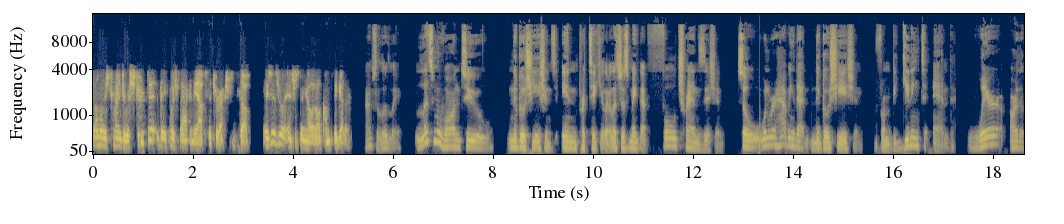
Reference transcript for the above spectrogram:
someone is trying to restrict it, they push back in the opposite direction. So it's just really interesting how it all comes together. Absolutely. Let's move on to negotiations in particular. Let's just make that full transition. So when we're having that negotiation from beginning to end, where are the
